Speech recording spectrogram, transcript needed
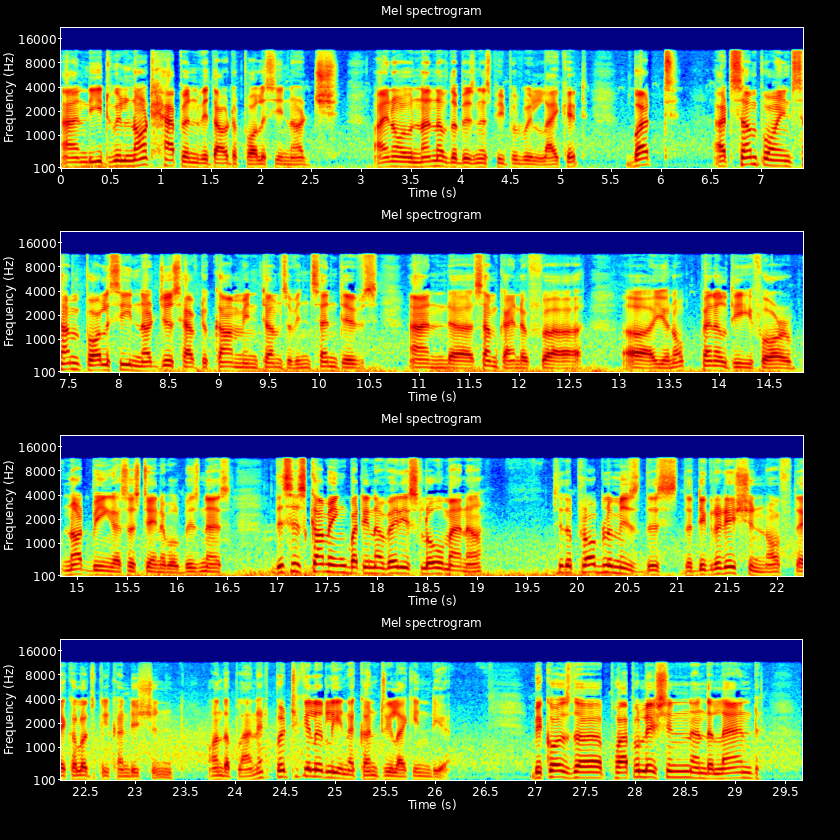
And it will not happen without a policy nudge. I know none of the business people will like it, but at some point, some policy nudges have to come in terms of incentives and uh, some kind of, uh, uh, you know, penalty for not being a sustainable business. This is coming, but in a very slow manner. See, the problem is this, the degradation of the ecological condition on the planet, particularly in a country like India. Because the population and the land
